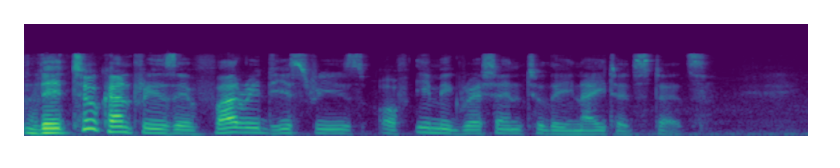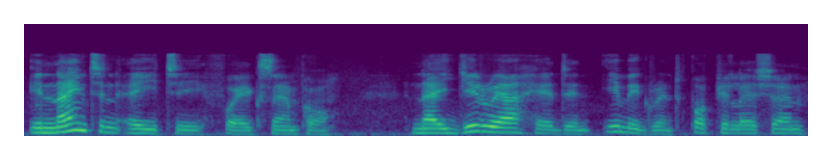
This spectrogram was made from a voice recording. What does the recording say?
The two countries have varied histories of immigration to the United States. In 1980, for example, Nigeria had an immigrant population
